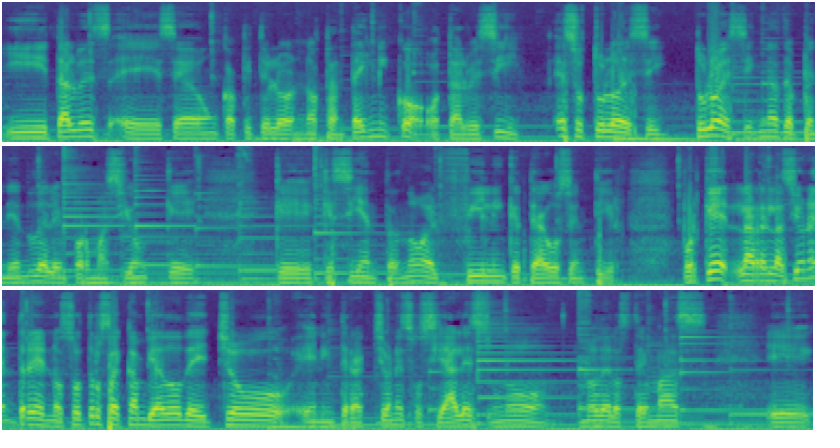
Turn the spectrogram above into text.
y tal vez eh, sea un capítulo no tan técnico o tal vez sí eso tú lo, tú lo designas dependiendo de la información que, que, sientas, ¿no? El feeling que te hago sentir. Porque la relación entre nosotros ha cambiado, de hecho, en interacciones sociales. Uno, uno de los temas eh,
